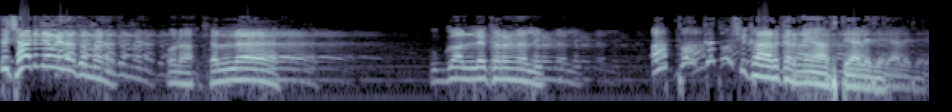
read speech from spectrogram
تے چھڈ دے وے نہ کمن انہاں کھلا گل کرن والی۔ آپ کدو شکار کرنے ہفتے والے دن؟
